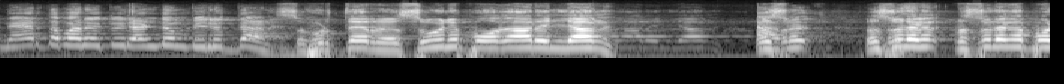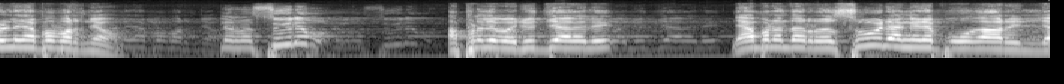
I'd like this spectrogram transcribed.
നേരത്തെ പറഞ്ഞത് രണ്ടും വിരുദ്ധാണ് സുഹൃത്തെ റസൂൽ പോകാറില്ല റസൂൽ പോലെ അങ്ങനെ പോലും ഞാൻ പറഞ്ഞോ? റസൂൽ അപ്പോഴല്ലേ വൈരുദ്ധ്യാകൽ? ഞാൻ പറഞ്ഞ റസൂൽ അങ്ങനെ പോകാറില്ല.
